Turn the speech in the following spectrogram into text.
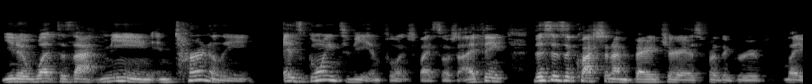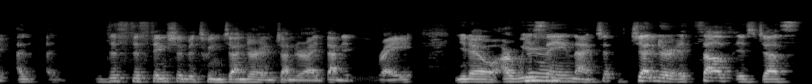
you know what does that mean internally is going to be influenced by social. I think this is a question I'm very curious for the group, like a, a, this distinction between gender and gender identity, right? You know, are we Mm. saying that g- gender itself is just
